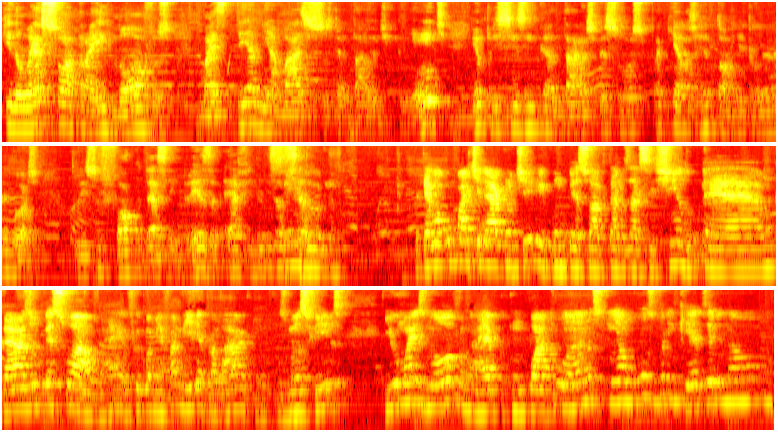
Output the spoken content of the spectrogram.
que não é só atrair novos, mas ter a minha base sustentável de cliente, eu preciso encantar as pessoas para que elas retornem para o meu negócio. Por isso, o foco dessa empresa é a fidelização. Até vou compartilhar contigo e com o pessoal que está nos assistindo é, um caso pessoal. Né? Eu fui com a minha família para lá, com os meus filhos, e o mais novo, na época com 4 anos, em alguns brinquedos ele não,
